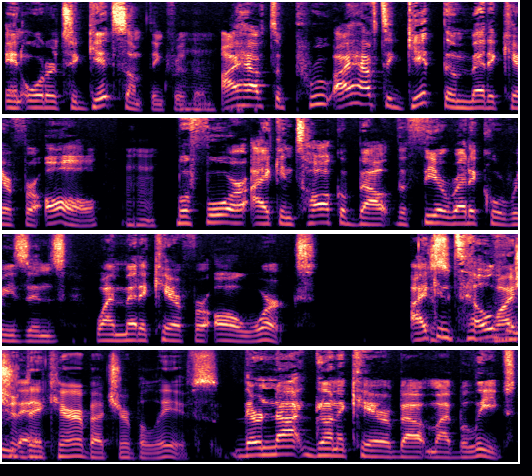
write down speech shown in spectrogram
in order to get something for them. I have to prove I have to get them Medicare for all Mhm. before I can talk about the theoretical reasons why Medicare for all works. I can tell them Why should that they care about your beliefs? they're not gonna care about my beliefs.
